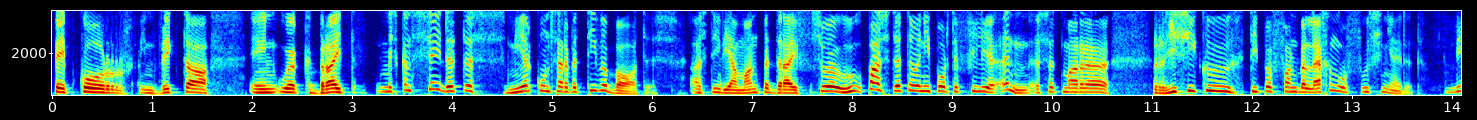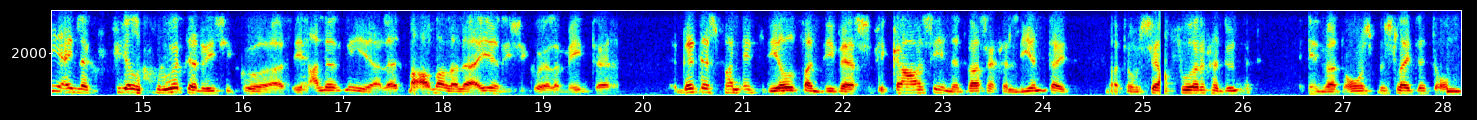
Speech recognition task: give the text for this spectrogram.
Pepkor, Invicta en ook Breit. Mens kan sê dit is meer konservatiewe bates as die diamantbedryf. So hoe pas dit nou in die portefeulje in? Is dit maar 'n risiko tipe van belegging of hoe sien jy dit? Nie eintlik veel groter risiko as die ander nie. Hulle het maar almal hulle eie risiko elemente. Dit is van net deel van diversifikasie en dit was 'n geleentheid wat homself voorgedoen het en wat ons besluit het om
